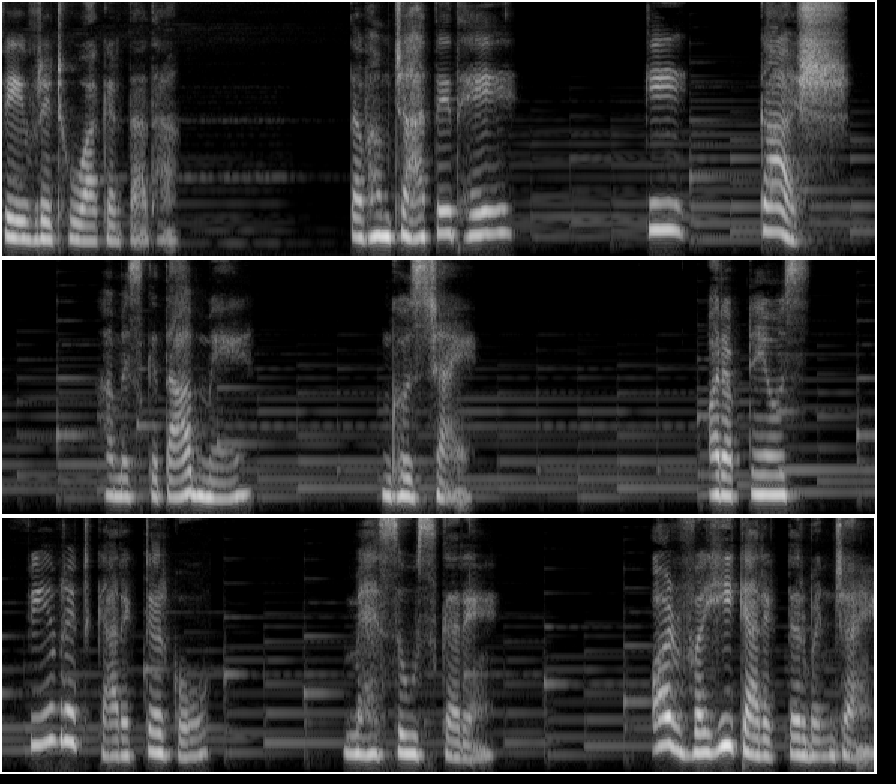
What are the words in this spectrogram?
फेवरेट हुआ करता था, तब हम चाहते थे कि काश हम इस किताब में घुस जाएँ और अपने उस फेवरेट कैरेक्टर को महसूस करें और वही कैरेक्टर बन जाएँ।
